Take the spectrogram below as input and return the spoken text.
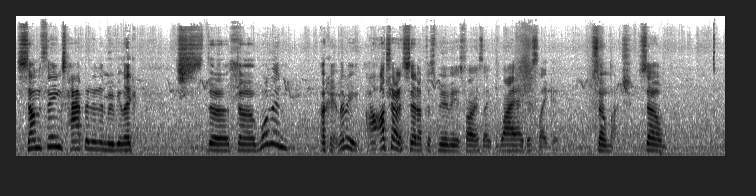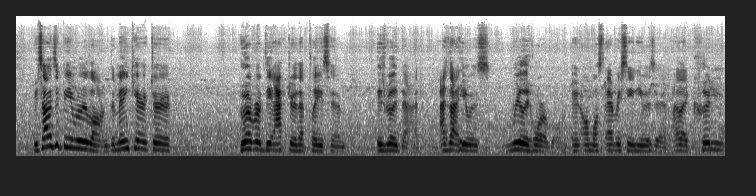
some things happen in the movie, like the the woman. Okay, let me. I'll try to set up this movie as far as like why I dislike it so much. So, besides it being really long, the main character, whoever the actor that plays him, is really bad. I thought he was really horrible in almost every scene he was in. I like couldn't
